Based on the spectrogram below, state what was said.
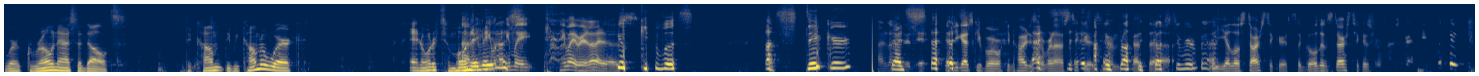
we're grown ass adults to come? Did we come to work in order to Uh, motivate he, us? he might he might realize you those. give us a sticker I know, that dude. If- if you guys keep working hard, he's gonna run out of stickers. I gonna brought the, the, customer the back. yellow star stickers, the golden star stickers from first grade.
